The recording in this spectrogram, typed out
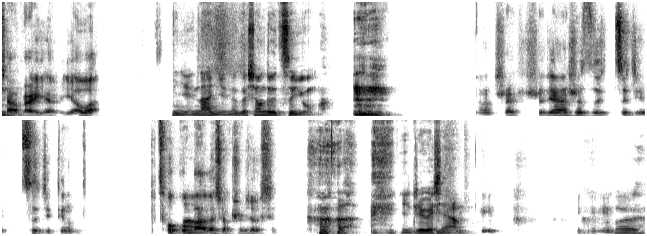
下班也也晚。你那你那个相对自由嘛？嗯，是时间是自自己自己定的，凑够八个小时就行。你这个羡慕。我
